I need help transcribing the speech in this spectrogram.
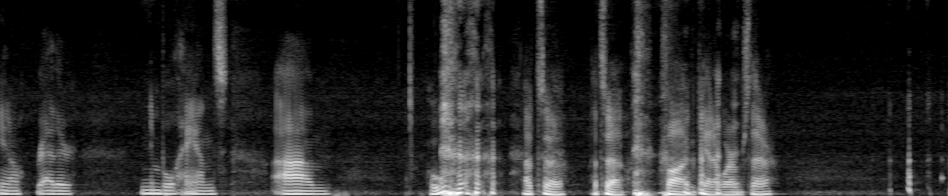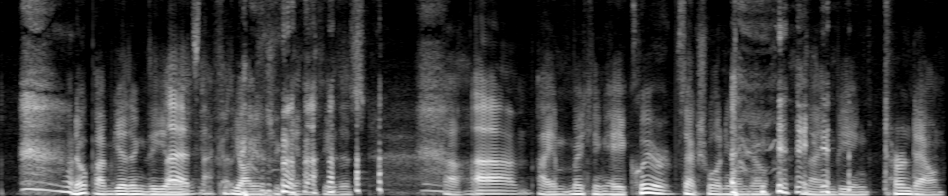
you know rather nimble hands um, Ooh, that's a that's a fun can of worms there. Nope, I'm getting the uh, That's not good. the audience. You can't see this. Uh, um, I am making a clear sexual innuendo, and I am being turned down.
